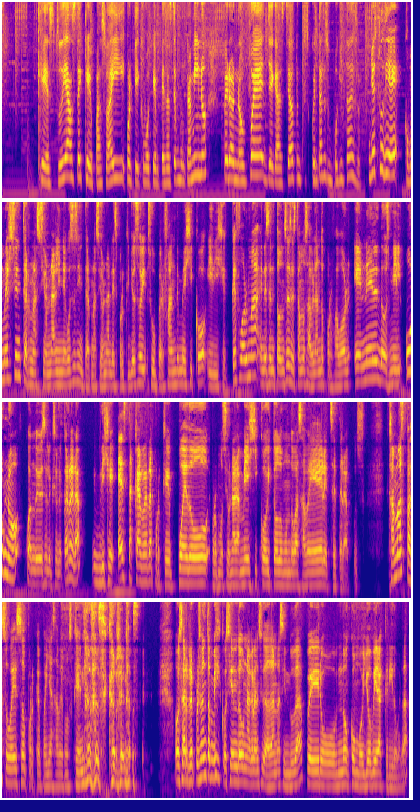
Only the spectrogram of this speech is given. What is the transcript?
qué estudiaste, qué pasó ahí, porque como que empezaste un camino, pero no fue, llegaste a otro. Entonces, cuéntanos un poquito de eso. Yo estudié comercio internacional y negocios internacionales porque yo soy súper fan de México y dije, ¿qué forma? En ese entonces estamos hablando, por favor, en el 2001, cuando yo seleccioné carrera. Dije, esta carrera porque puedo promocionar a México y todo el mundo va a saber, etcétera. Pues jamás pasó eso porque pues ya sabemos que nada de carreras o sea, represento a México siendo una gran ciudadana, sin duda, pero no como yo hubiera querido, ¿verdad?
